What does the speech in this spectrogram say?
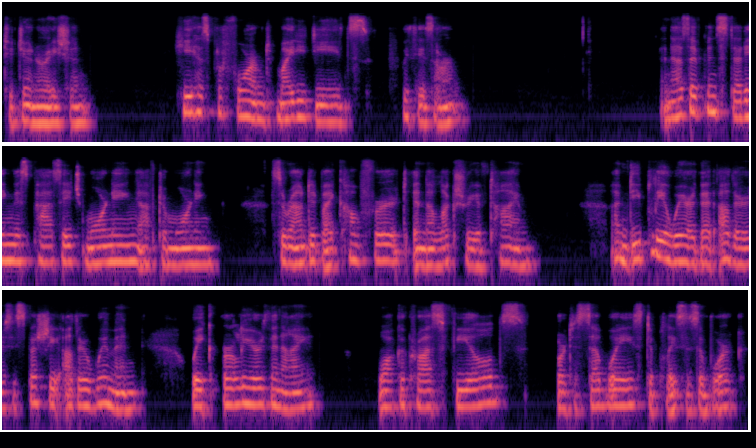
to generation. He has performed mighty deeds with his arm. And as I've been studying this passage morning after morning, surrounded by comfort and the luxury of time, I'm deeply aware that others, especially other women, wake earlier than I, walk across fields or to subways to places of work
